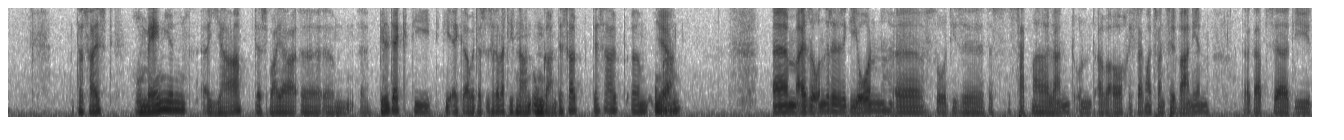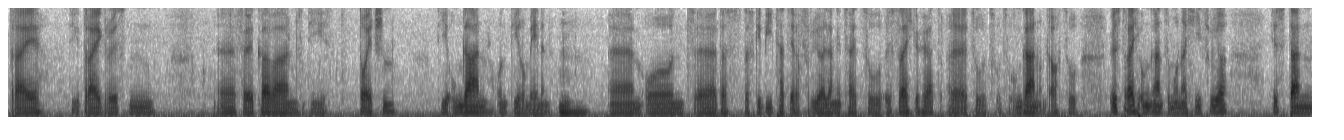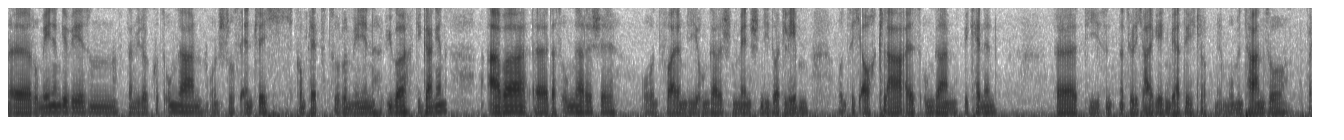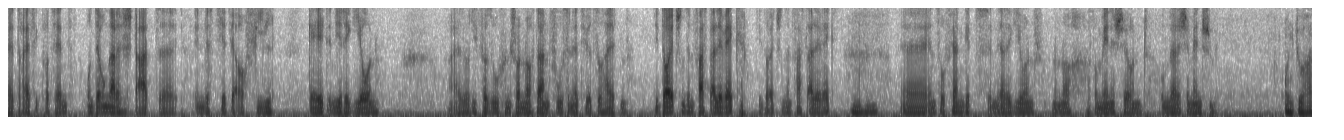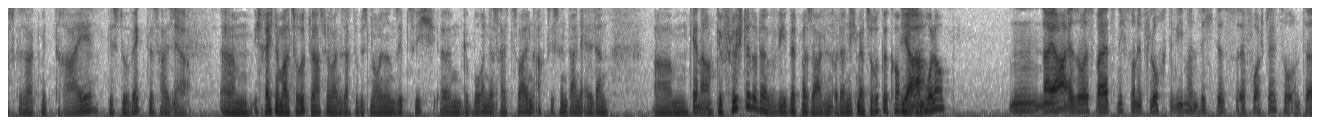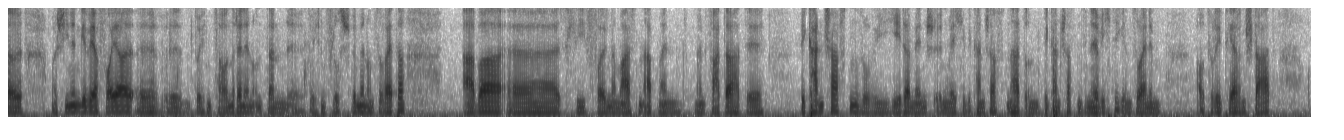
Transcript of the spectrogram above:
Das heißt, Rumänien, äh, ja, das war ja äh, ähm, äh, Bildeck, die, die Ecke, aber das ist relativ nah an Ungarn. Deshalb, deshalb ähm, Ungarn? Ja. Ähm, also unsere Region, äh, so diese, das Satmarer Land und aber auch, ich sag mal, Transsilvanien, da gab es ja die drei, die drei größten äh, Völker waren die Deutschen, die Ungarn und die Rumänen. Mhm. Ähm, und äh, das, das Gebiet hat ja früher lange Zeit zu Österreich gehört, äh, zu, zu, zu Ungarn und auch zu Österreich-Ungarn, zur Monarchie früher. Ist dann äh, Rumänien gewesen, dann wieder kurz Ungarn und schlussendlich komplett zu Rumänien übergegangen. Aber äh, das Ungarische und vor allem die ungarischen Menschen, die dort leben und sich auch klar als Ungarn bekennen, Äh, die sind natürlich allgegenwärtig. Ich glaube, momentan so bei 30 Prozent. Und der ungarische Staat äh, investiert ja auch viel Geld in die Region. Also die versuchen schon noch da einen Fuß in der Tür zu halten. Die Deutschen sind fast alle weg. Die Deutschen sind fast alle weg. Mhm. Äh, insofern gibt es in der Region nur noch rumänische und ungarische Menschen. Und du hast gesagt, mit drei bist du weg. Das heißt, ja. ähm, ich rechne mal zurück. Du hast mir mal gesagt, du bist 79 ähm, geboren. Das heißt, 82 sind deine Eltern ähm, genau. geflüchtet oder wie wird man sagen? Oder nicht mehr zurückgekommen ja. im Urlaub? Hm, naja, also es war jetzt nicht so eine Flucht, wie man sich das äh, vorstellt, so unter Maschinengewehrfeuer äh, äh, durch den Zaun rennen und dann äh, durch den Fluss schwimmen und so weiter. Aber äh, es lief folgendermaßen ab. Mein, mein Vater hatte Bekanntschaften, so wie jeder Mensch irgendwelche Bekanntschaften hat. Und Bekanntschaften sind ja wichtig in so einem autoritären Staat.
